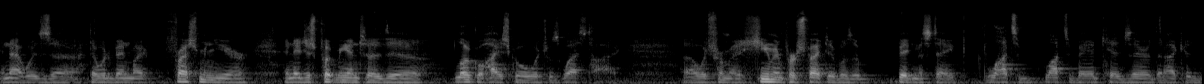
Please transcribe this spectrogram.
and that was uh, that would have been my freshman year, and they just put me into the local high school, which was West High, uh, which from a human perspective was a big mistake. Lots of lots of bad kids there that I could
